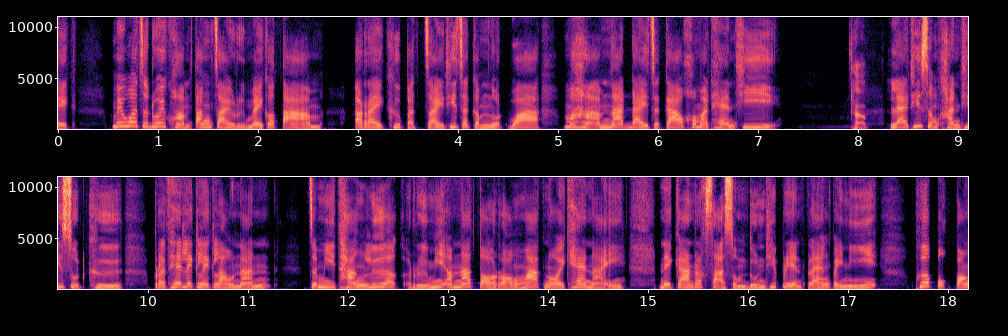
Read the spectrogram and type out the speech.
ล็ก ๆ ไม่ว่าจะด้วยความตั้งใจหรือไม่ก็ตาม อะไรคือปัจจัยที่จะกำหนดว่า มหาอำนาจใดจะก้าวเข้ามาแทนที่ ครับ และที่สำคัญที่สุดคือ ประเทศเล็กๆ เหล่านั้น จะมีทางเลือกหรือมีอำนาจต่อรองมากน้อยแค่ไหน ในการรักษาสมดุลที่เปลี่ยนแปลงไปนี้ เพื่อปกป้อง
